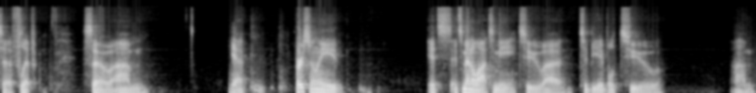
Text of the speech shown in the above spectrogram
to flip. So um yeah, personally it's it's meant a lot to me to uh to be able to um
